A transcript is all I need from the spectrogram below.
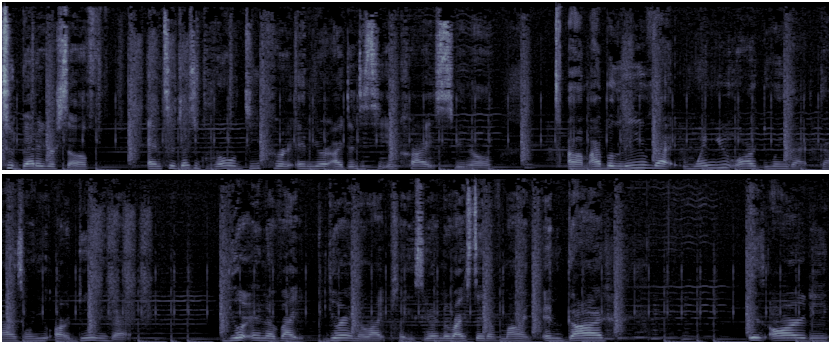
to better yourself and to just grow deeper in your identity in Christ. You know um, I believe that when you are doing that, guys, when you are doing that, you're in the right you're in the right place. You're in the right state of mind, and God is already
